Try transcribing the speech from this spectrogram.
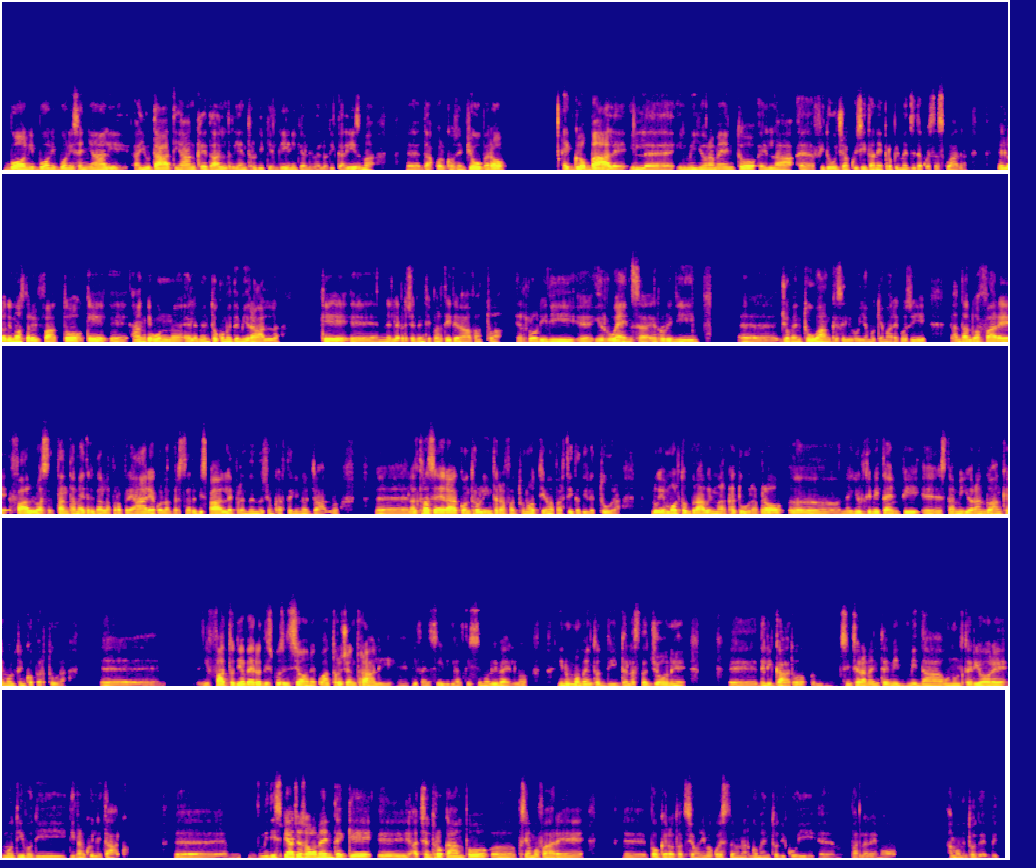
buoni, buoni, buoni segnali aiutati anche dal rientro di Chiellini che a livello di carisma eh, dà qualcosa in più, però è globale il, il miglioramento e la eh, fiducia acquisita nei propri mezzi da questa squadra. E lo dimostra il fatto che eh, anche un elemento come Demiral, che eh, nelle precedenti partite aveva fatto errori di eh, irruenza, errori di eh, gioventù, anche se li vogliamo chiamare così, andando a fare fallo a 70 metri dalla propria area con l'avversario di spalle e prendendosi un cartellino giallo, eh, l'altra sera contro l'Inter ha fatto un'ottima partita di lettura. Lui è molto bravo in marcatura, però eh, negli ultimi tempi eh, sta migliorando anche molto in copertura. Eh, il fatto di avere a disposizione quattro centrali eh, difensivi di altissimo livello in un momento di, della stagione eh, delicato, sinceramente mi, mi, dà un ulteriore motivo di, di tranquillità. Ecco. Eh, mi dispiace solamente che eh, a centrocampo eh, possiamo fare eh, poche rotazioni, ma questo è un argomento di cui eh, parleremo a momento debito.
